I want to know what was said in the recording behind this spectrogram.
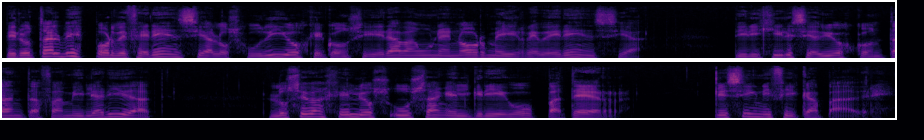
Pero tal vez por deferencia a los judíos que consideraban una enorme irreverencia dirigirse a Dios con tanta familiaridad, los evangelios usan el griego pater, que significa padre.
